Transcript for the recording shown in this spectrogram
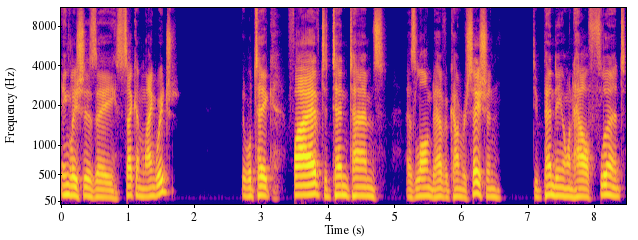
English is a second language. It will take five to 10 times as long to have a conversation, depending on how fluent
